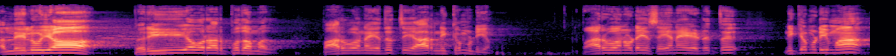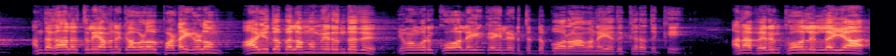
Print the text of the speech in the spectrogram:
அல்லூயா பெரிய ஒரு அற்புதம் அது. பார்வோனை எதிர்த்து யார் நிற்க முடியும்? பார்வோனுடைய சேனையை எடுத்து நிற்க முடியுமா? அந்த காலத்திலே அவனுக்கு அவ்வளவு படைகளும் ஆயுத பலமும் இருந்தது. இவன் ஒரு கோலையும் கையில் எடுத்துட்டு போறான் அவனை எதுக்கிறதுக்கு. ஆனா வெறும் கோல் இல்லையா?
